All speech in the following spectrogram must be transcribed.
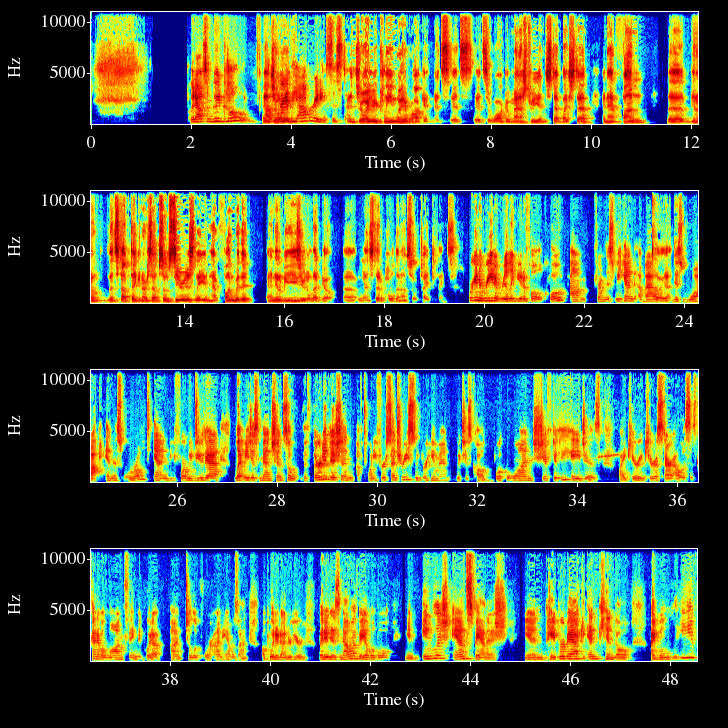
put out some good code Enjoy- upgrade the operating system Enjoy your clean way of walking. It's it's it's a walk of mastery and step by step and have fun. The you know let's stop taking ourselves so seriously and have fun with it, and it'll be easier to let go uh, Yeah. instead of holding on so tight to things. We're going to read a really beautiful quote um, from this weekend about Oh, yeah. this walk in this world. And before we do that, let me just mention so, the third edition of 21st Century Superhuman, which is called Book One Shift of the Ages by Cary Kirastar Ellis. It's kind of a long thing to put up on to look for on Amazon. I'll put it under here, but it is now available in English and Spanish, in paperback and Kindle. I believe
